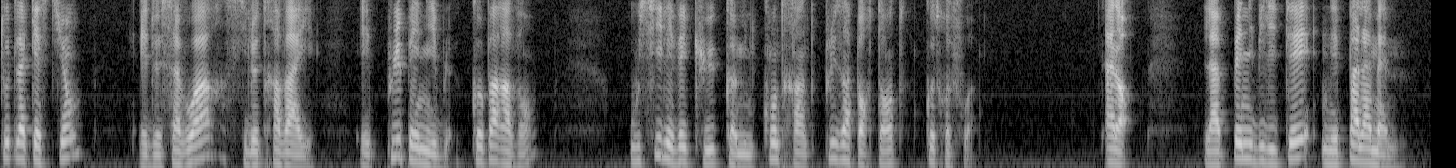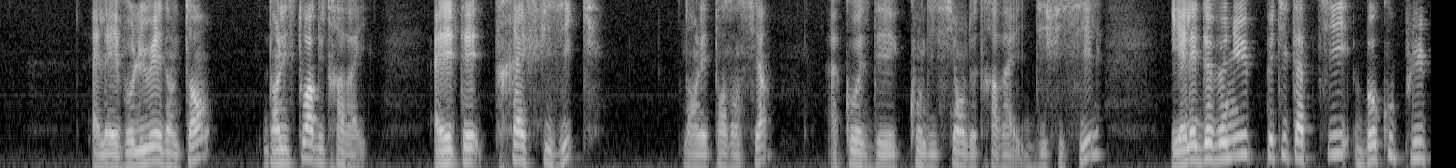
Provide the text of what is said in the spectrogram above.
Toute la question est de savoir si le travail est plus pénible qu'auparavant ou s'il est vécu comme une contrainte plus importante qu'autrefois. Alors, la pénibilité n'est pas la même. Elle a évolué dans le temps, dans l'histoire du travail. Elle était très physique, dans les temps anciens, à cause des conditions de travail difficiles, et elle est devenue petit à petit beaucoup plus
